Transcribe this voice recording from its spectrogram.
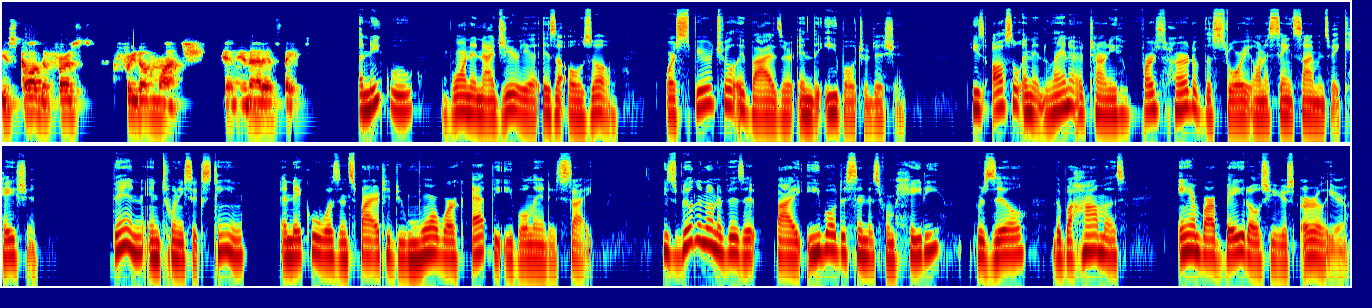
it's called the first Freedom March in the United States. Anekwu, born in Nigeria, is a Ozo, or spiritual advisor in the Igbo tradition. He's also an Atlanta attorney who first heard of the story on a St. Simon's vacation. Then, in 2016, Anekwu was inspired to do more work at the Igbo landing site. He's building on a visit by Igbo descendants from Haiti, Brazil, the Bahamas, and Barbados years earlier.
